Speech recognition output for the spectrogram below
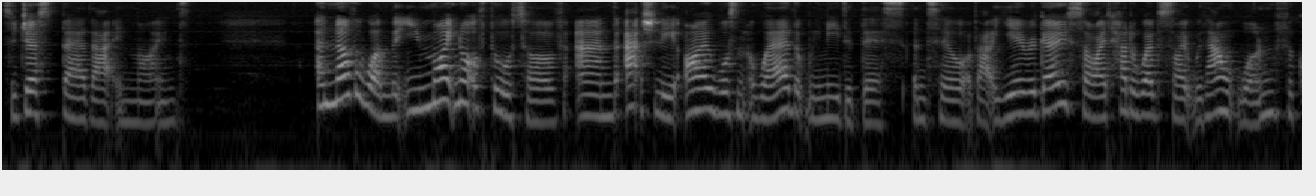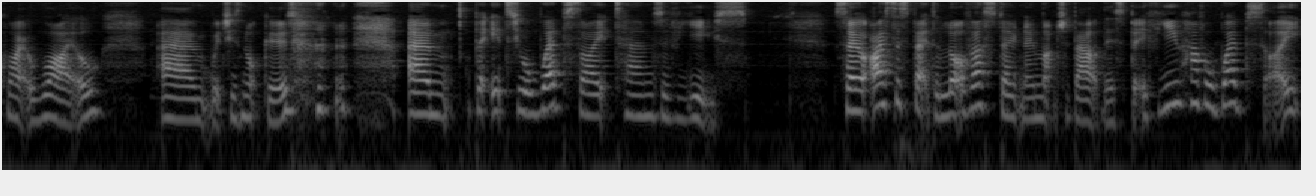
So just bear that in mind. Another one that you might not have thought of, and actually, I wasn't aware that we needed this until about a year ago. So I'd had a website without one for quite a while, um, which is not good. um, but it's your website terms of use. So I suspect a lot of us don't know much about this, but if you have a website,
